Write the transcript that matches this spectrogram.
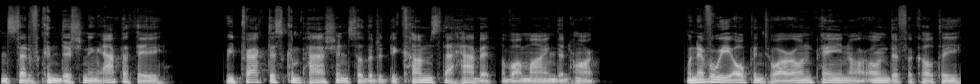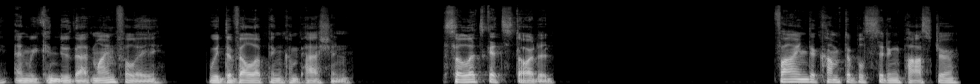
instead of conditioning apathy, we practice compassion so that it becomes the habit of our mind and heart. Whenever we open to our own pain, our own difficulty, and we can do that mindfully, we're developing compassion. So let's get started. Find a comfortable sitting posture,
